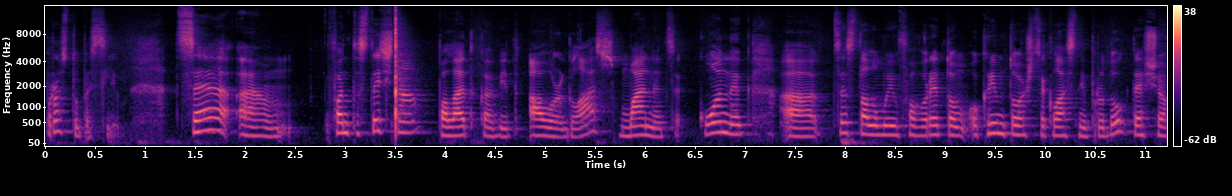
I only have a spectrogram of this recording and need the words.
Просто без слів. Це ем, фантастична палетка від Hourglass. У мене це коник. Це стало моїм фаворитом. Окрім того, що це класний продукт, те, що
